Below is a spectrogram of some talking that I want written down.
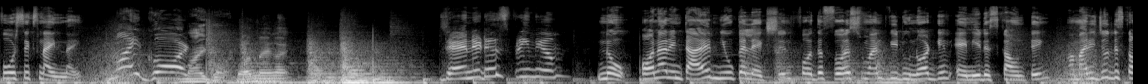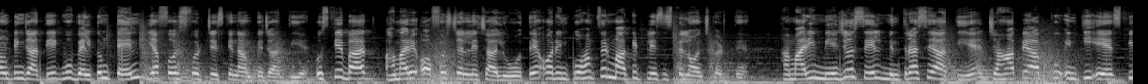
four six nine nine my god my god बहुत महँगा है। Then it is premium No, on our entire new collection, for the first month, we do not give any discounting. हमारी जो डिस्काउंटिंग जाती है वो वेलकम टेन या फ़र्स्ट परचेज के नाम पे जाती है। उसके बाद हमारे ऑफर्स चलने चालू होते हैं और इनको हम फिर मार्केट प्लेसेस पे लॉन्च करते हैं। हमारी मेजर सेल मिंत्रा से आती है जहाँ पे आपको इनकी एएसपी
